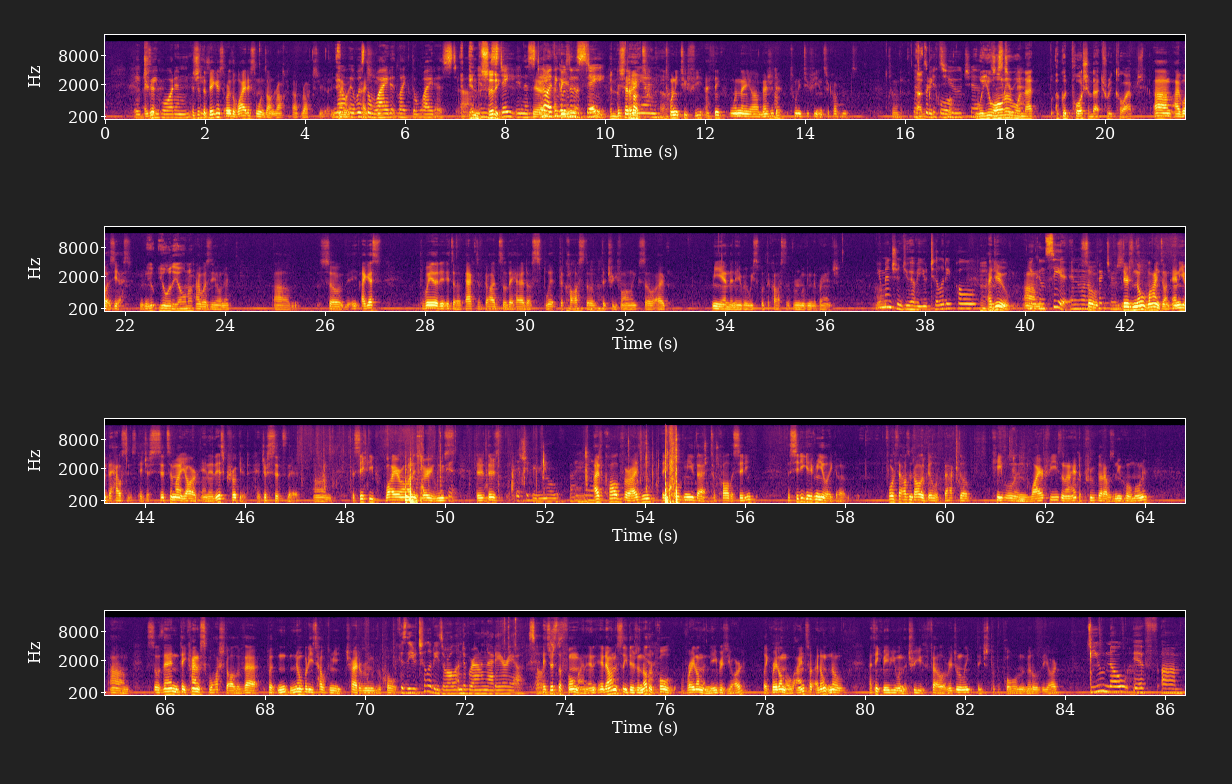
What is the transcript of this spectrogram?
a Is tree it- warden. Is it the She's- biggest or the widest ones on Rock, uh, Rock Street? I No, think? it was High the Street. wide, like the widest. um, In the city. state. In the Yeah. state. No, I think it was in the state. state. In the They said about States. Yeah. Twenty-two feet, I think, when they, uh, measured it, twenty-two feet in circumference, so. That's pretty It's cool. huge, yeah. Were you It's just owner too when bad. that, a good portion of that tree collapsed? Um, I was, yes. Mhm. You, you were the owner? I was the owner. Um, so it- I guess the way that it, it's an act of God, so they had us split the cost of mhm. the tree falling. So I, me and the neighbor, we split the cost of removing the branch. You Um, mentioned you have a utility pole. I Mhm. do. You um, can see it in one of So the pictures. there's no lines on any of the houses. It just sits in my yard and it is crooked. It just sits there. Um, the safety wire on is very loose. Okay. There, there's, It should be removed by. I've called Verizon. They told me that to call the city. The city gave me like a four thousand dollar bill of backed up cable and wire fees, and I had to prove that I was a new homeowner. Um, so then they kind of squashed all of that, but n- nobody's helped me try to remove the pole. Because the utilities are all underground in that area, so. It's just a phone line, and it honestly, there's another Yeah. pole right on the neighbor's yard, like right on the line, so I don't know. I think maybe when the tree fell originally, they just put the pole in the middle of the yard. Do you know if, um,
